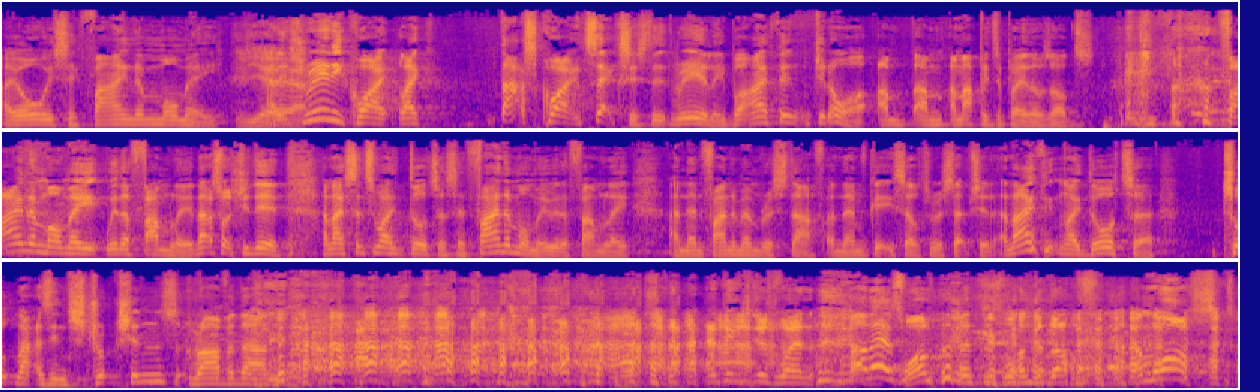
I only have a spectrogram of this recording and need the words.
I always say, find a mummy. Yeah. And it's really quite like that's quite sexist, really. But I think, do you know what? I'm, I'm, I'm happy to play those odds. find a mummy with a family. And that's what she did. And I said to my daughter, I said, find a mummy with a family, and then find a member of staff, and then get yourself to reception. And I think my daughter took that as instructions rather than. I think he just went, oh, there's one. just wandered off. I'm lost.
